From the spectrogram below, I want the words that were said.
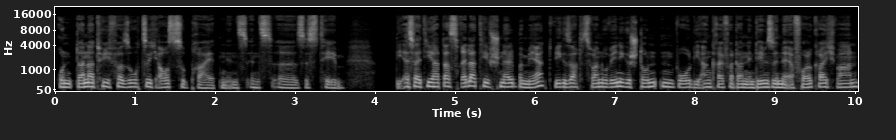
und dann natürlich versucht, sich auszubreiten ins, ins äh, System. Die SIT hat das relativ schnell bemerkt. Wie gesagt, es waren nur wenige Stunden, wo die Angreifer dann in dem Sinne erfolgreich waren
